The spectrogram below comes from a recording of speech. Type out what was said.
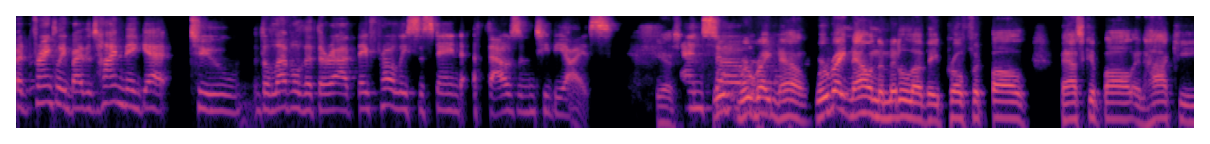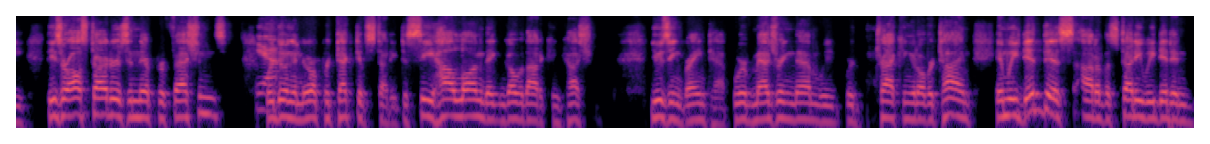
but frankly by the time they get to the level that they're at they've probably sustained a thousand tbis yes and so we're, we're right now we're right now in the middle of a pro football basketball and hockey these are all starters in their professions yeah. We're doing a neuroprotective study to see how long they can go without a concussion using brain tap. We're measuring them, we, are tracking it over time. And we did this out of a study we did in,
